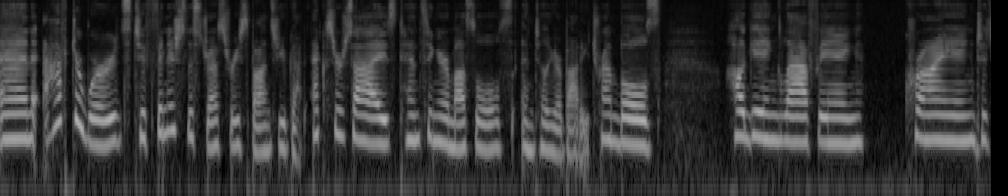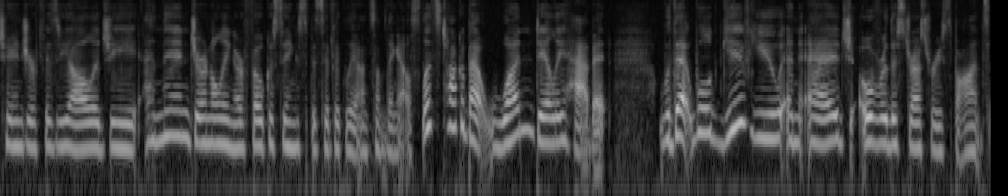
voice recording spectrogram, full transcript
And afterwards, to finish the stress response, you've got exercise, tensing your muscles until your body trembles, hugging, laughing, crying to change your physiology, and then journaling or focusing specifically on something else. Let's talk about one daily habit that will give you an edge over the stress response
